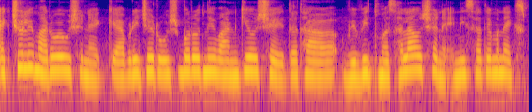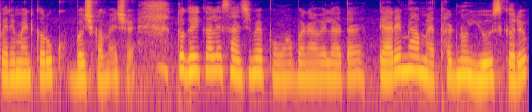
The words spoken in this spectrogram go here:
એકચ્યુઅલી મારું એવું છે ને કે આપણી જે રોજબરોજની વાનગીઓ છે તથા વિવિધ મસાલાઓ છે ને, એની સાથે મને એક્સપેરિમેન્ટ કરવું ખૂબ જ ગમે છે. તો ગઈકાલે સાંજે મેં પૌવા બનાવેલા હતા. ત્યારે મેં આ મેથડનો યુઝ કર્યો.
